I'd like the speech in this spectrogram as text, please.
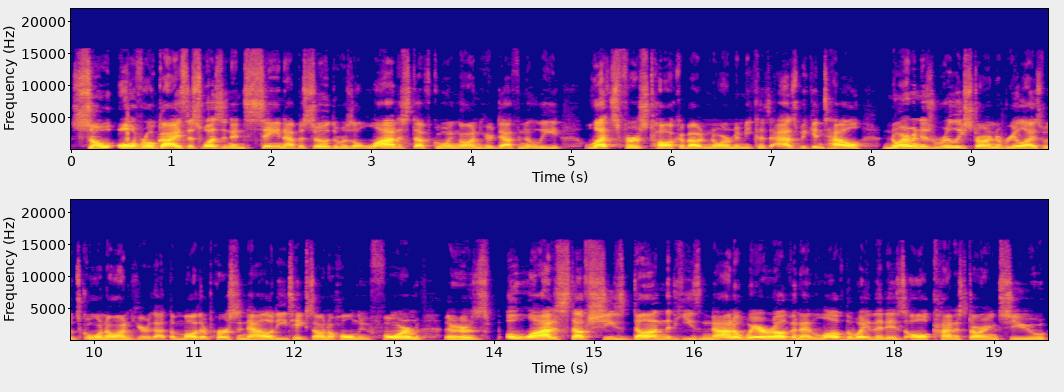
So overall, guys, this was an insane episode. There was a lot of stuff going on here, definitely. Let's first talk about Norman, because as we can tell, Norman is really starting to realize what's going on here, that the mother personality takes on a whole new form. There's a lot of stuff she's done that he's not aware of, and I love the way that is all kind of starting to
